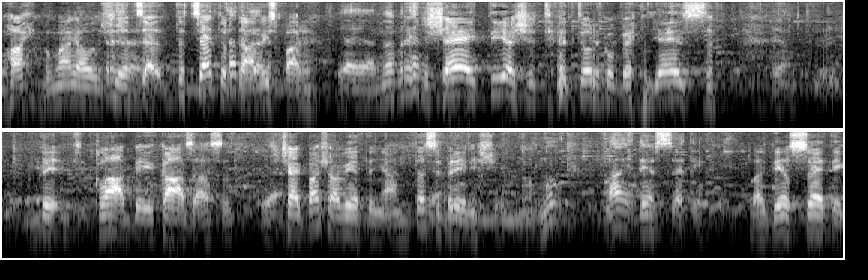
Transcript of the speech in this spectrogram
Vai, nu man jau ta ceturtā Ceturtā. vispār. Jā, jā, nu brīnišķīgi. Šeit tieši tur, kur bija jēzus. Jā. bija, klāt bija kāzās. Šai pašā vietiņā. Tas Jā. ir brīnišķīgi. Nu, Nu, lai Dievs svētī. Lai Dievs svētī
